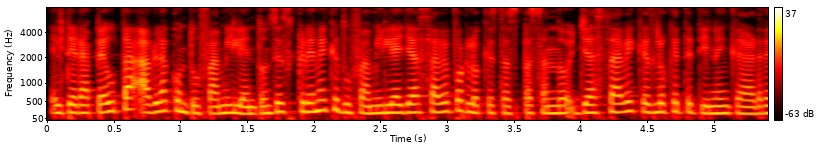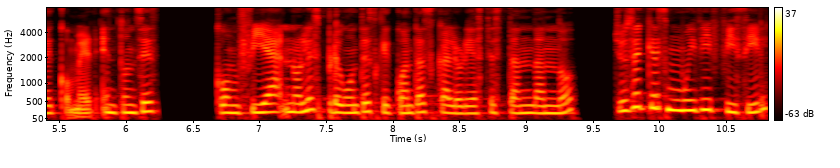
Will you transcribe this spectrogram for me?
el terapeuta habla con tu familia, entonces créeme que tu familia ya sabe por lo que estás pasando, ya sabe qué es lo que te tienen que dar de comer, entonces confía, no les preguntes que cuántas calorías te están dando. Yo sé que es muy difícil,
